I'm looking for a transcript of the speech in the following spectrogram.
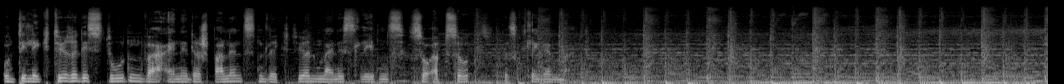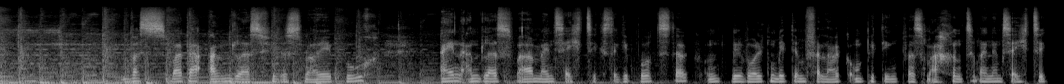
Und die Lektüre des Duden war eine der spannendsten Lektüren Lektüren meines Lebens, so absurd das klingen mag. Was war der Anlass für das neue Buch? Ein Anlass war mein 60. Geburtstag und wir wollten mit dem Verlag unbedingt was machen zu meinem 60.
